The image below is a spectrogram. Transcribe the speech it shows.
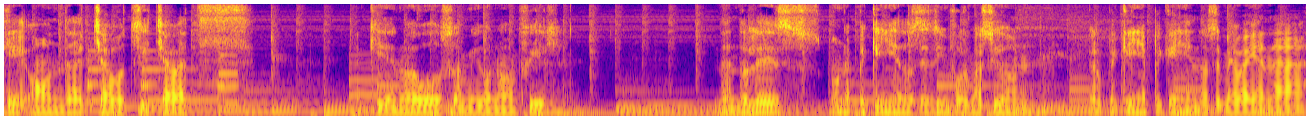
¿Qué onda, chavos y chavats? Aquí de nuevo su amigo Nonfield, dándoles una pequeña dosis de información, pero pequeña, pequeña, no se me vayan a.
